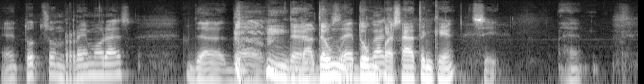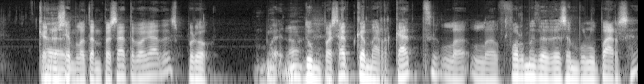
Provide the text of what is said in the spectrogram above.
Eh? Tots són rèmores. D'un passat en què? Sí. Eh? que no uh, sembla tan passat a vegades, però bueno. d'un passat que ha marcat la, la forma de desenvolupar-se.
